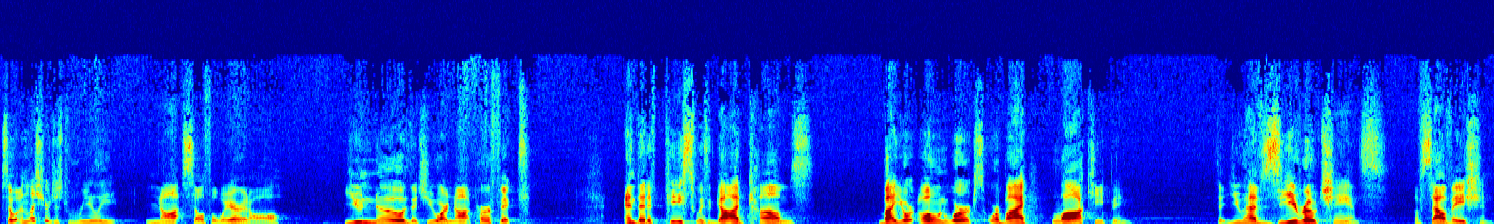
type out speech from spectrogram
So, unless you're just really not self aware at all, you know that you are not perfect. And that if peace with God comes by your own works or by law keeping, that you have zero chance of salvation.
